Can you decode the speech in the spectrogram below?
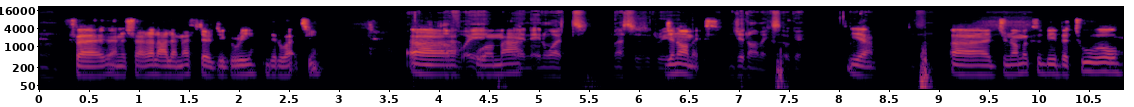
Mhm. فأنا شغال على master degree دلوقتي uh, of a, ومع in, in what master's degree genomics genomics okay yeah Mhm. uh, genomics would be the tool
